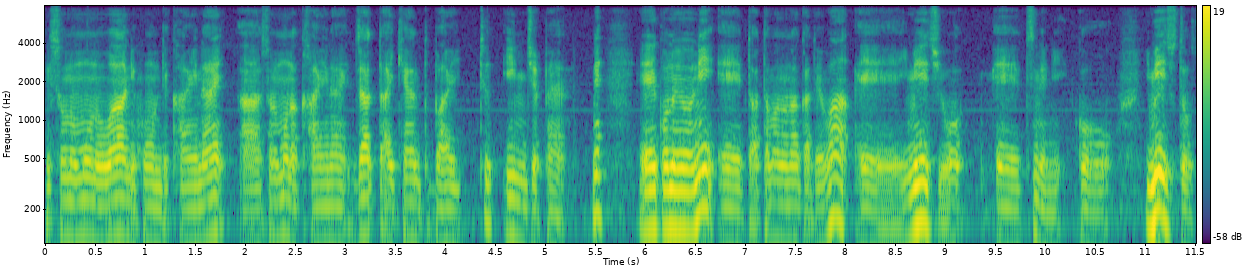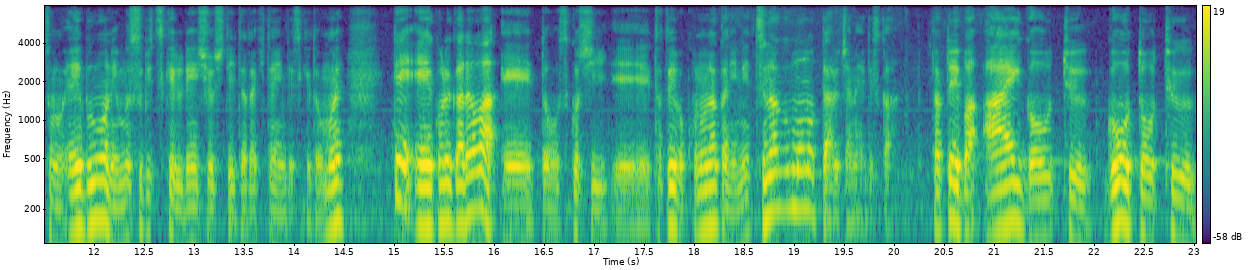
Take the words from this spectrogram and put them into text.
で、そのものは日本で買えない。あそのものは買えない。That I can't buy it in Japan. ね。えーこのように、えーと、頭の中では、えーイメージを、えー常にこう、イメージとその英文をね、結びつける練習をしていただきたいんですけどもね。で、えーこれからは、えーと、少し、えー例えばこの中にね、つなぐものってあるじゃないですか。例えば、I go to, go と to,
